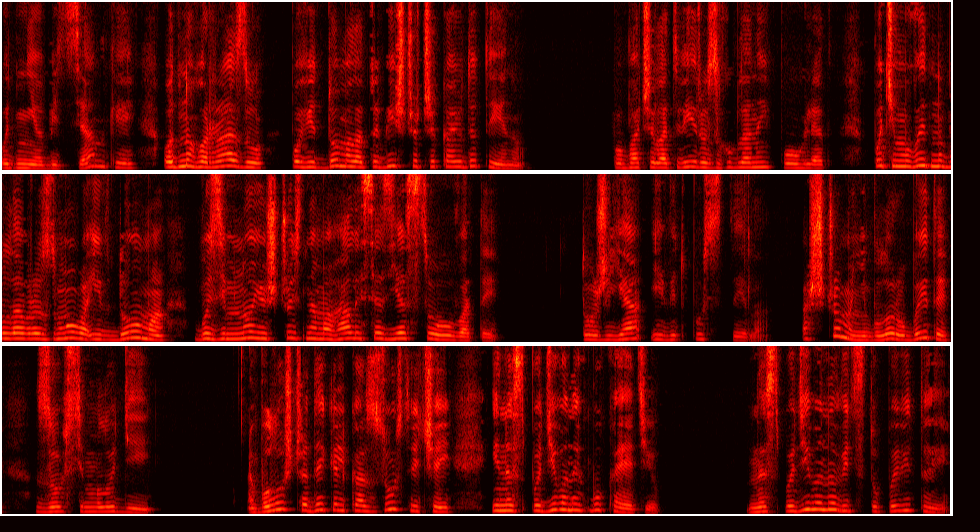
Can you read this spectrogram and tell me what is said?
Одні обіцянки одного разу повідомила тобі, що чекаю дитину. Побачила твій розгублений погляд. Потім, видно, була розмова і вдома, бо зі мною щось намагалися з'ясовувати. Тож я і відпустила. А що мені було робити зовсім молодій? Було ще декілька зустрічей і несподіваних букетів. Несподівано відступив і ти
